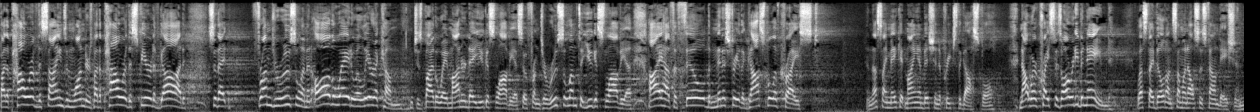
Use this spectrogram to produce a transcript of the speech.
by the power of the signs and wonders, by the power of the Spirit of God, so that from Jerusalem and all the way to Illyricum, which is, by the way, modern day Yugoslavia, so from Jerusalem to Yugoslavia, I have fulfilled the ministry of the gospel of Christ. And thus I make it my ambition to preach the gospel, not where Christ has already been named, lest I build on someone else's foundation.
